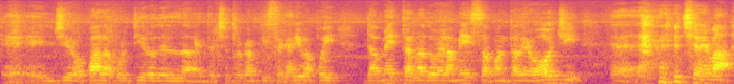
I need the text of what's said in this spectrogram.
E, e, il giro palla col tiro del, del, centrocampista che arriva, poi da metterla dove l'ha messa Pantaleo oggi eh, ce ne va,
